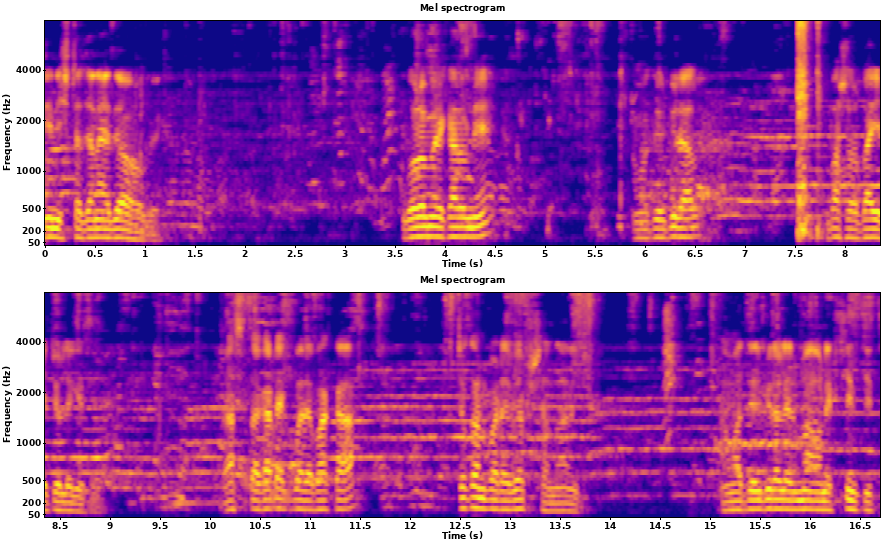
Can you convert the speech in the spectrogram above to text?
জিনিসটা জানায় দেওয়া হবে। গরমের কারণে আমাদের বিড়াল বাসার বাইরে চলে গেছে। রাস্তাঘাট একবারে ফাঁকা দোকানপাটে ব্যবসা নাই। আমাদের বিড়ালের মা অনেক চিন্তিত।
